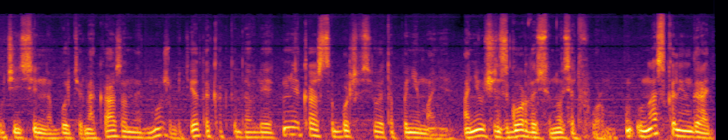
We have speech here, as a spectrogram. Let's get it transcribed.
очень сильно будете наказаны, может быть, это как-то давлеет. Но мне кажется, больше всего это понимание. Они очень с гордостью носят форму. У нас в Калининграде,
